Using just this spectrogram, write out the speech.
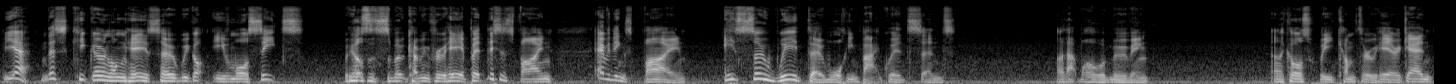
But yeah, let's keep going along here. So we got even more seats. We got smoke coming through here, but this is fine. Everything's fine. It's so weird though, walking backwards and like that while we're moving. And of course, we come through here again,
